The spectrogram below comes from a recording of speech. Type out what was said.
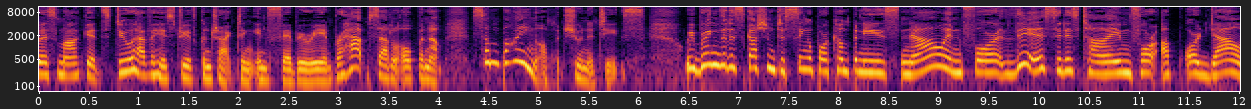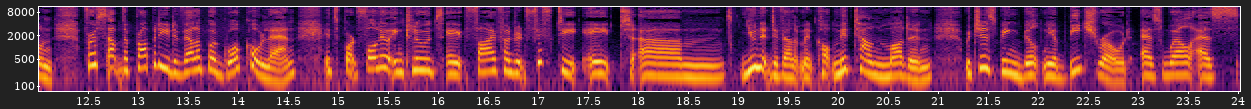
US markets do have a history of contracting in February, and perhaps that'll open up some buying opportunities. We bring the discussion to Singapore companies now, and for this, it is time for up or down. First up, the property developer GuocoLand. Its portfolio includes a 558 um, unit development called Midtown Modern, which is being built near Beach Road, as well as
